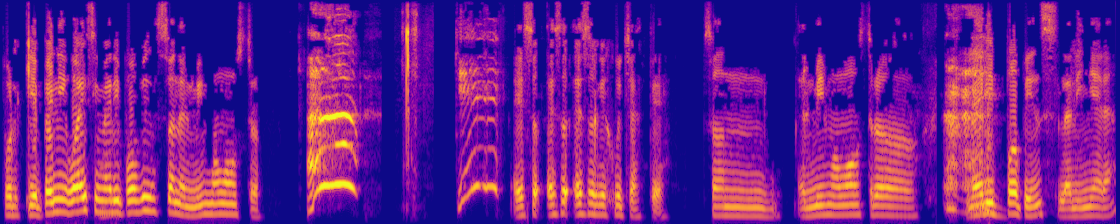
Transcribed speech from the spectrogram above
porque Pennywise y Mary Poppins son el mismo monstruo. ¡Ah! ¿Qué? Eso, eso, eso que escuchaste. Son el mismo monstruo Mary Poppins, la niñera,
